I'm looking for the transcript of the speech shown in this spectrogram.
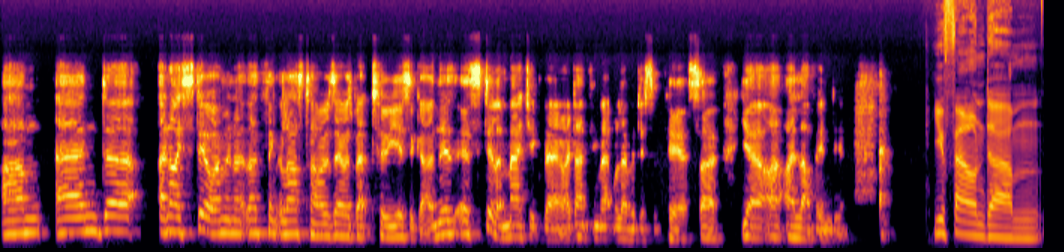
Um, and uh, and I still, I mean, I, I, think the last time I was there was about two years ago, and there's, there's still a magic there. I don't think that will ever disappear. So yeah, I, I love India you found um,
